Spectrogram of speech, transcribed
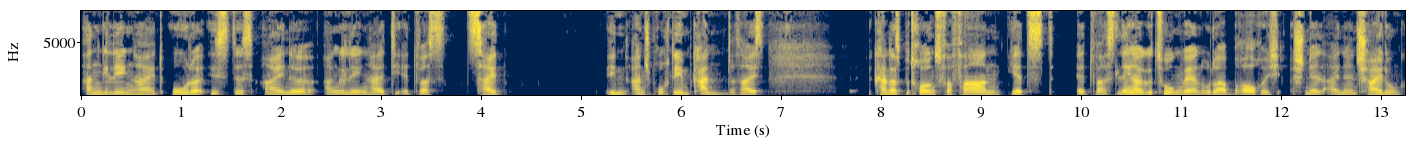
Angelegenheit oder ist es eine Angelegenheit, die etwas Zeit in Anspruch nehmen kann? Das heißt, kann das Betreuungsverfahren jetzt etwas länger gezogen werden oder brauche ich schnell eine Entscheidung?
